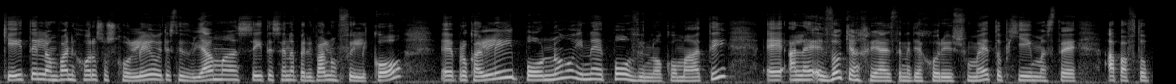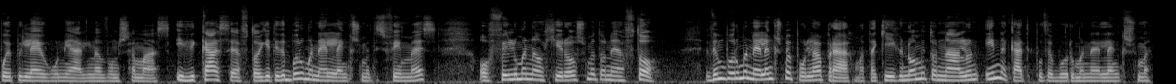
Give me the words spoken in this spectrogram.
και είτε λαμβάνει χώρα στο σχολείο, είτε στη δουλειά μας, είτε σε ένα περιβάλλον φιλικό. Ε, προκαλεί πόνο, είναι επώδυνο κομμάτι. Ε, αλλά εδώ και αν χρειάζεται να διαχωρίσουμε το ποιοι είμαστε από αυτό που επιλέγουν οι άλλοι να δουν σε εμάς. Ειδικά σε αυτό, γιατί δεν μπορούμε να ελέγξουμε τις φήμες. Οφείλουμε να οχυρώσουμε τον εαυτό. δεν μπορούμε να ελέγξουμε πολλά πράγματα. Και η γνώμη των άλλων είναι κάτι που δεν μπορούμε να ελέγξουμε.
